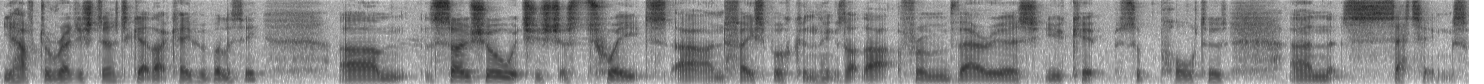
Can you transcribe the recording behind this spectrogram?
you have to register to get that capability. Um, social, which is just tweets and Facebook and things like that from various UKIP supporters, and settings.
